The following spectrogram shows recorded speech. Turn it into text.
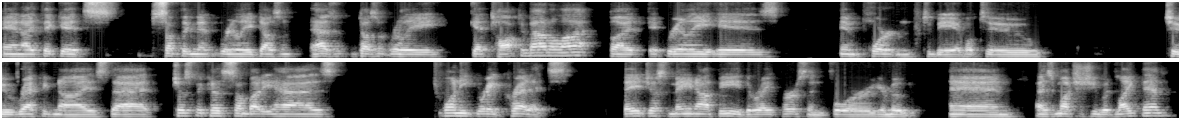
and I think it's something that really doesn't, hasn't, doesn't really get talked about a lot, but it really is important to be able to to recognize that just because somebody has 20 great credits, they just may not be the right person for your movie. And as much as you would like them,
